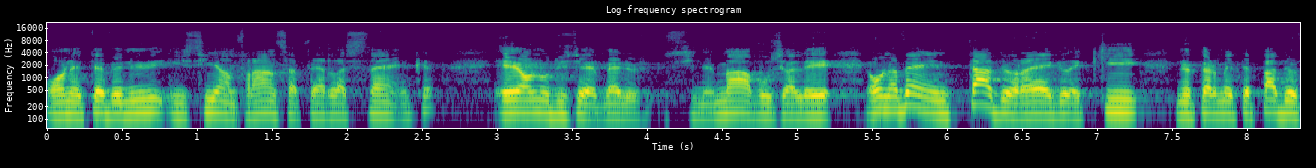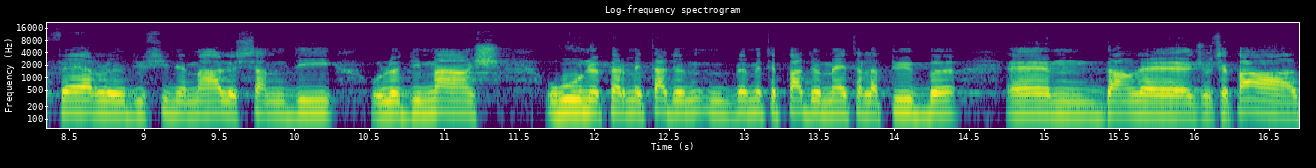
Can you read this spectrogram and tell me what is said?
on était venu ici en France à faire la 5 et on nous disait, mais le cinéma, vous allez... on avait un tas de règles qui ne permettaient pas de faire du cinéma le samedi ou le dimanche ou ne permettaient, pas de mettre la pub euh, dans les... Je ne sais pas,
